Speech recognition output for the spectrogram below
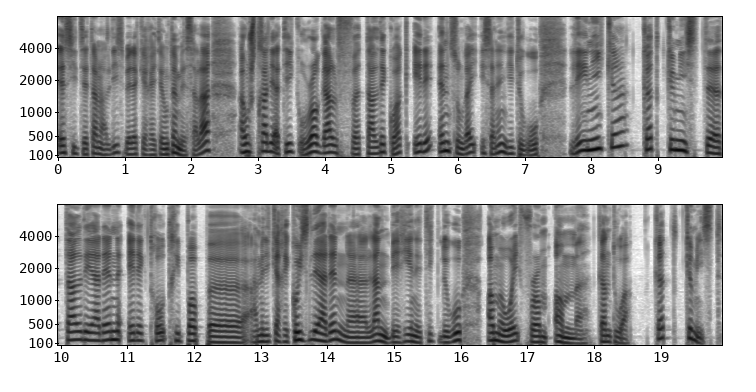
ez hitzetan aldiz berek erraiten duten bezala, Australiatik Rogalf taldekoak ere entzungai izanen ditugu. Lehenik, Cut Chemist taldearen elektro-tripop uh, amerikar ekoizlearen uh, lan berrienetik dugu Home Away From Home, kantua. Cut Chemist.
